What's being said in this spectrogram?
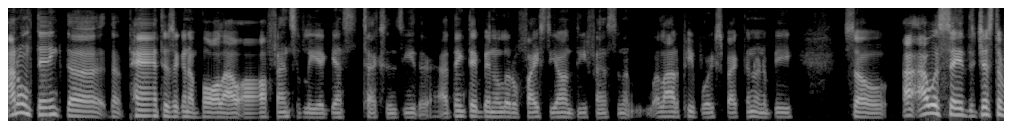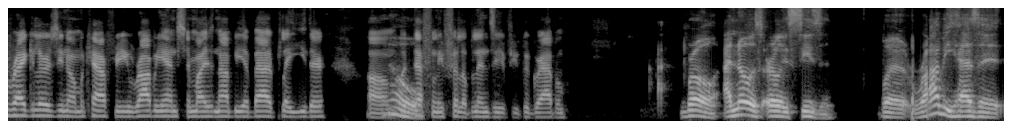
I don't think the the Panthers are going to ball out offensively against the Texans either. I think they've been a little feisty on defense, and a lot of people were expecting them to be. So I, I would say that just the regulars, you know, McCaffrey, Robbie Anderson might not be a bad play either, um, no. but definitely Philip Lindsay if you could grab him. Bro, I know it's early season, but Robbie hasn't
